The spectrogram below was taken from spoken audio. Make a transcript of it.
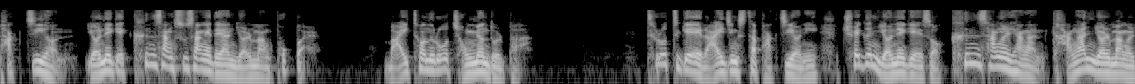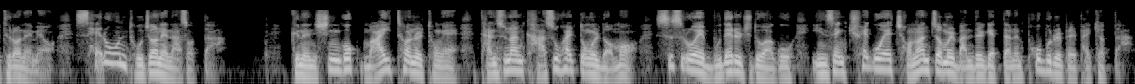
박지현, 연예계 큰 상 수상에 대한 열망 폭발. 마이턴으로 정면 돌파. 트로트계의 라이징 스타 박지현이 최근 연예계에서 큰 상을 향한 강한 열망을 드러내며 새로운 도전에 나섰다. 그는 신곡 마이턴을 통해 단순한 가수 활동을 넘어 스스로의 무대를 주도하고 인생 최고의 전환점을 만들겠다는 포부를 밝혔다.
